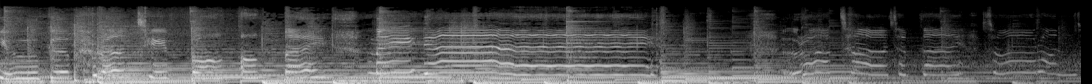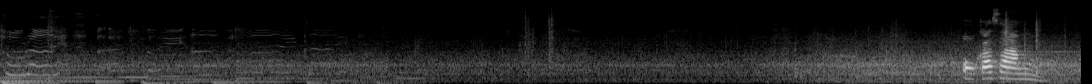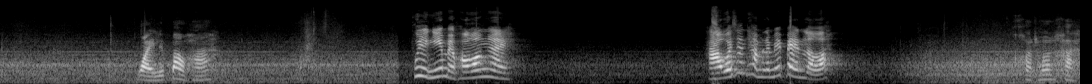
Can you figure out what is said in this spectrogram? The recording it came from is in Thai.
อยู่กับรักที่บอกออกไปไม่ได้ รักเธอแทบตายทุรนทุรายแต่ไม่อาจหายใจ โอกาซัง ไหวหรือเปล่าคะ พูดอย่างนี้หมายความว่าไง หาว่าฉันทำอะไรไม่เป็นเหรอ ขอโทษค่ะ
